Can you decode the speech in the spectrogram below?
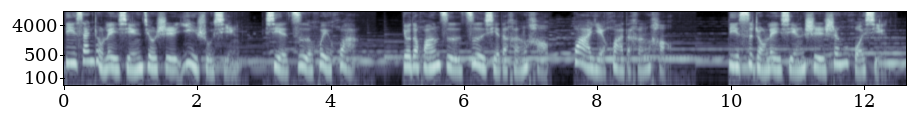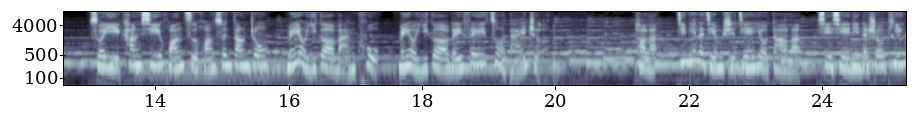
第三种类型就是艺术型，写字绘画。有的皇子字写得很好，画也画得很好。第四种类型是生活型，所以康熙皇子皇孙当中没有一个纨绔，没有一个为非作歹者。好了。今天的节目时间又到了，谢谢您的收听，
